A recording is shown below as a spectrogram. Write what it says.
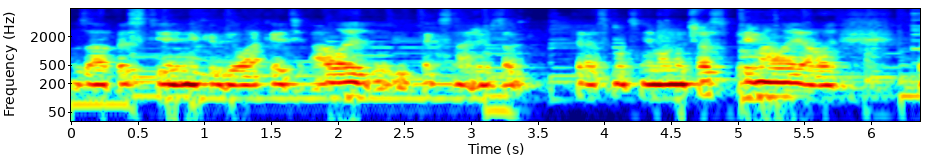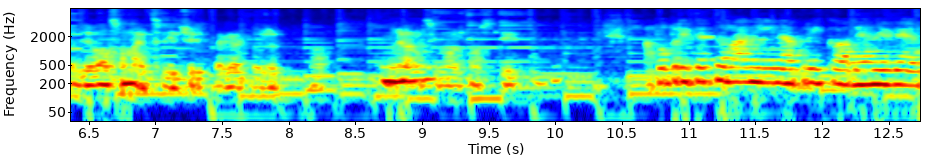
zápestie, niekedy lakeť, ale tak snažím sa, teraz moc nemáme čas pri malej, ale chodieval som aj cvičiť, tak akože no, v rámci možností. A popri tetovaní napríklad, ja neviem,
